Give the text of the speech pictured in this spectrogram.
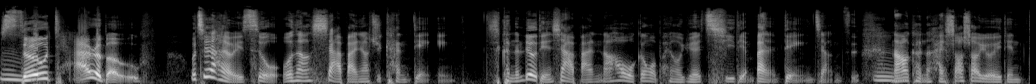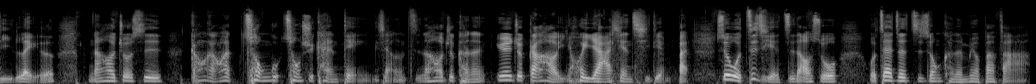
So terrible！我记得还有一次，我我当下班要去看电影。可能六点下班，然后我跟我朋友约七点半的电影这样子，然后可能还稍稍有一点 delay 了，然后就是赶快赶快冲冲去看电影这样子，然后就可能因为就刚好也会压线七点半，所以我自己也知道说我在这之中可能没有办法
